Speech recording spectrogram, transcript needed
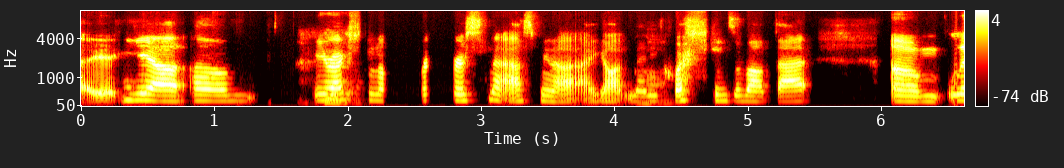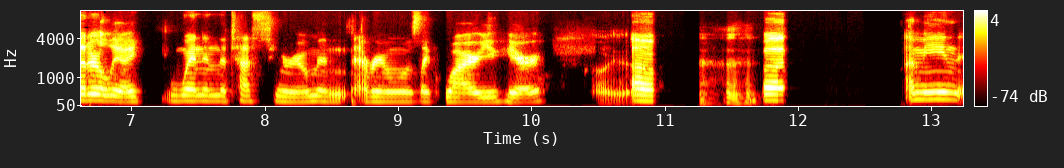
Uh, yeah, um, you're actually not the first person to ask me that. I got many Uh-huh. questions about that. Um, literally, I went in the testing room and everyone was like, "Why are you here?" Oh yeah. But I mean,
